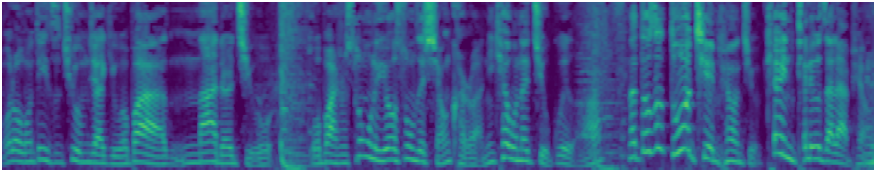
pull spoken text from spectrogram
我老公第一次去我们家给我爸拿点酒，我爸说送了要送在箱口啊！你看我那酒柜子啊，那都是多少钱一瓶酒？看你提溜咱俩瓶。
